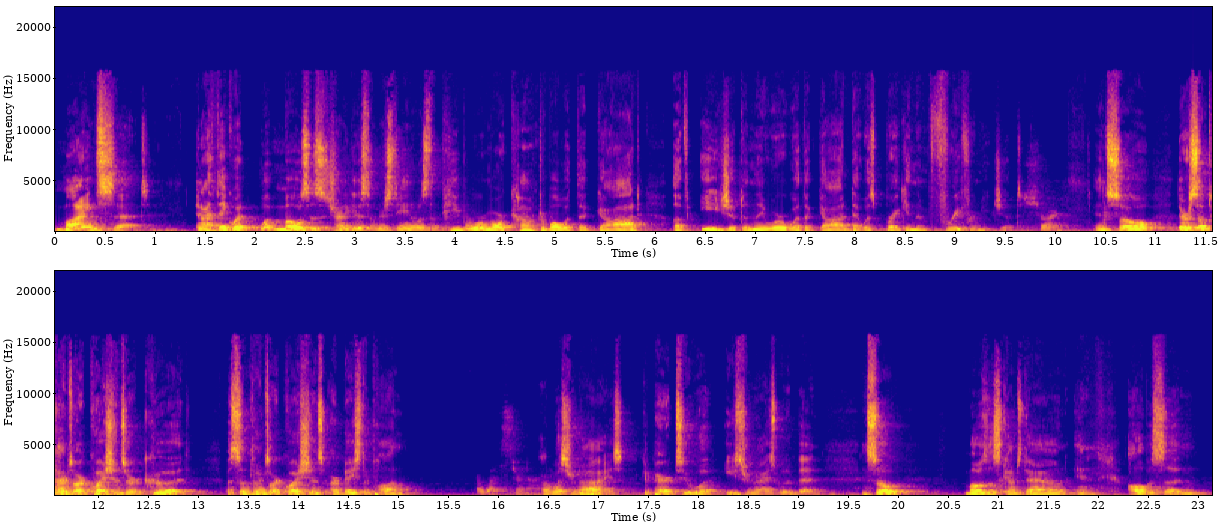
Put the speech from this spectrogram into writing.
mindset. Mm-hmm. And I think what, what Moses is trying to get us to understand was the people were more comfortable with the God of Egypt than they were with the God that was breaking them free from Egypt. Sure. And so there are sometimes our questions are good, but sometimes our questions are based upon Or Western our Western eyes compared to what Eastern eyes would have been. And so Moses comes down, and all of a sudden,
